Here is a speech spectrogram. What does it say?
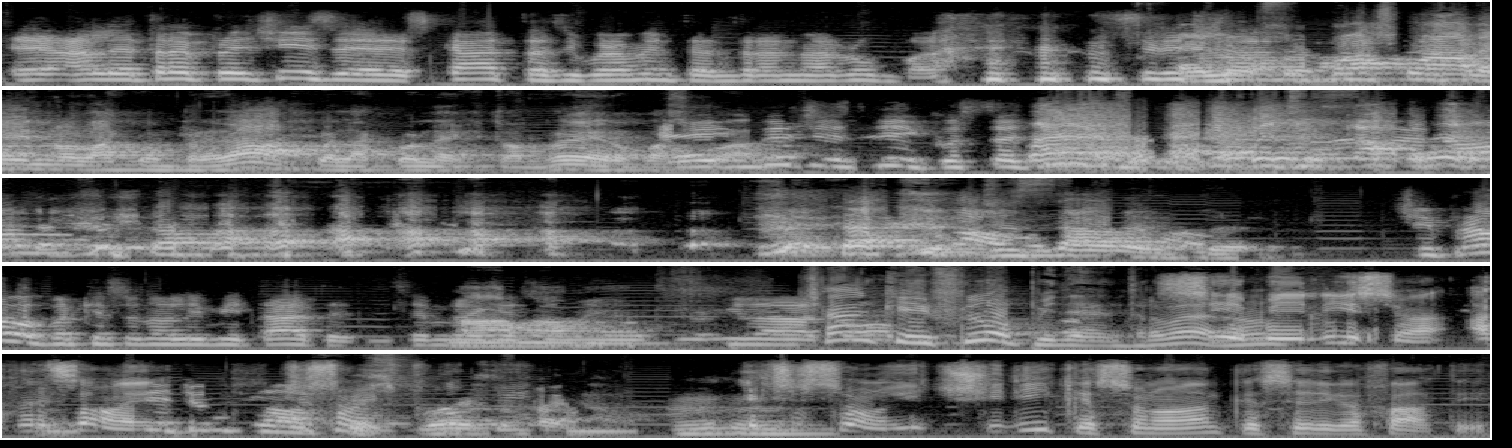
e alle 3 precise scatta sicuramente andranno a ruba E il nostro Pasquale non la comprerà quella collector, vero e Pasquale? invece sì costa Eh, 100 Giustamente. ci provo perché sono limitate mi sembra Mamma che sono mia. 2000 C'è anche i floppy dentro, Sì, è vero? bellissima. Attenzione, Sì, un po'. ci sono i floppy e ci sono i CD che sono anche serigrafati.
